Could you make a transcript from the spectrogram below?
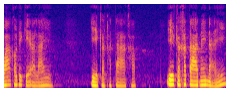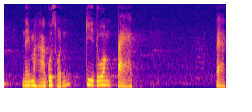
วะเขาได้แก่อะไร เอกคตาครับ เอกคตาในไหน ในมหากุศล กี่ดวงแปดแปด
